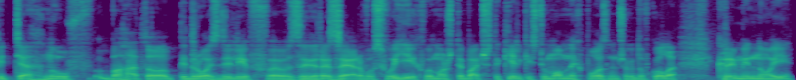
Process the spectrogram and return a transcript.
підтягнув багато підрозділів е, з резерву своїх. Ви можете бачити кількість умовних позначок довкола Кремінної.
